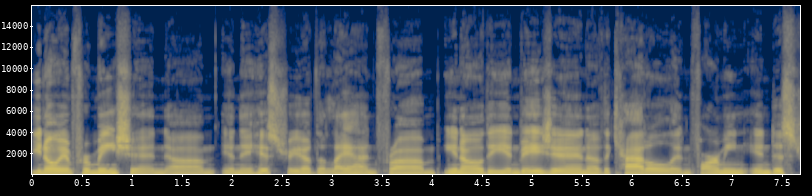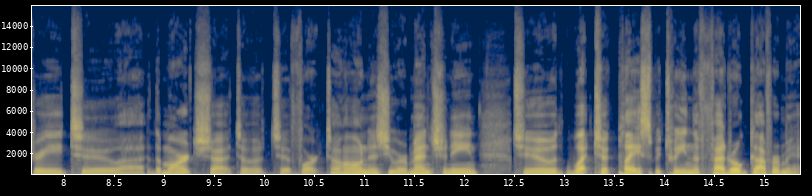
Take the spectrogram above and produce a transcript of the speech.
you know, information um, in the history of the land from, you know, the invasion of the cattle and farming industry to uh, the march uh, to, to Fort Tejon, as you were mentioning, to what took place between the federal government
